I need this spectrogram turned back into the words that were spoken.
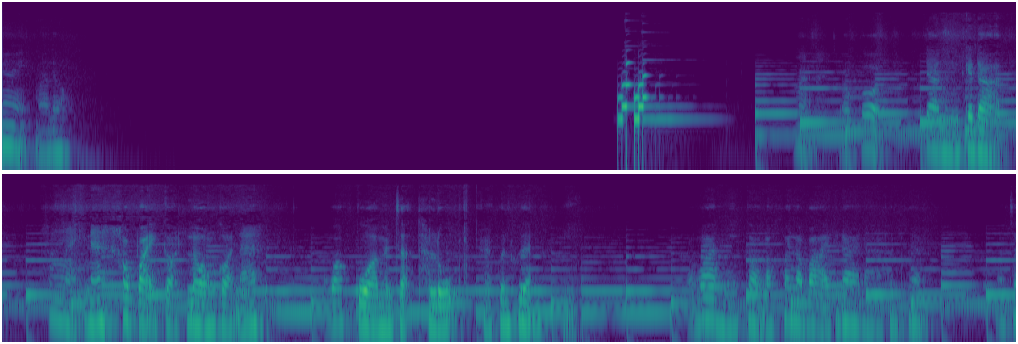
ง่ายๆ มาเร็ว ก็ดันกระดาษข้างในนะ เข้าไปก่อนลองก่อนนะ เพราะว่ากลัวมันจะทะลุนะเพื่อนๆนี่เราวาดนี้ก่อนแล้วค่อยระบายก็ได้นะเพื่อนๆหัวใจ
